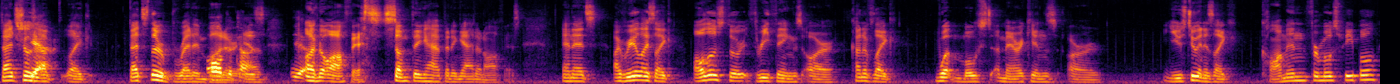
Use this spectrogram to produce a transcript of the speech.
that shows Yeah. up like that's their bread and butter is Yeah. an office, something happening at an office, and it's I realize like all those th- three things are kind of like what most Americans are used to and is like common for most people.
